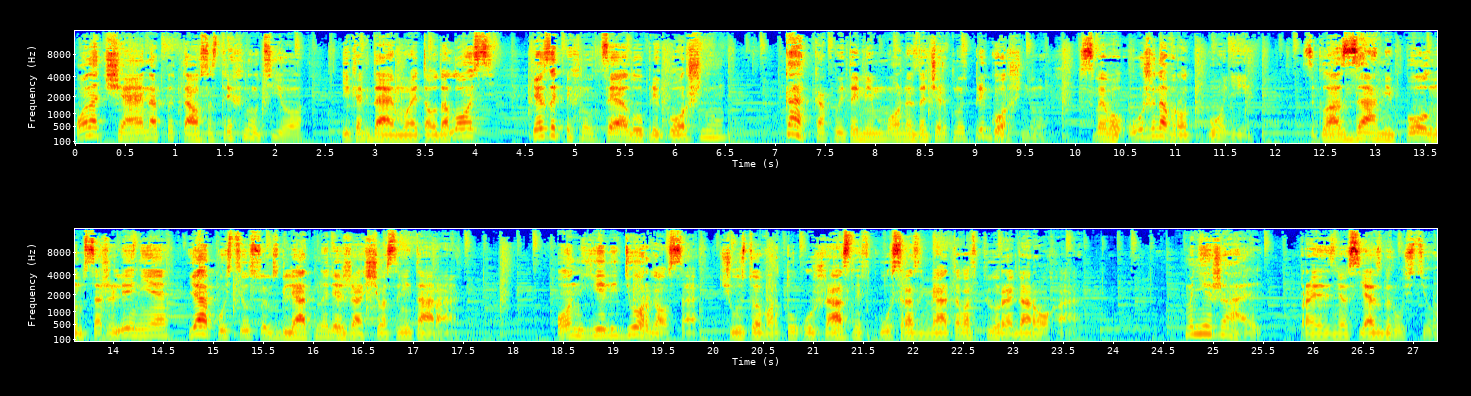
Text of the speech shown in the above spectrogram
Он отчаянно пытался стряхнуть ее, и когда ему это удалось, я запихнул целую пригоршню. Как копытами можно зачерпнуть пригоршню своего ужина в рот пони? С глазами полным сожаления я опустил свой взгляд на лежащего санитара – он еле дергался, чувствуя во рту ужасный вкус размятого в пюре гороха. «Мне жаль», – произнес я с грустью.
